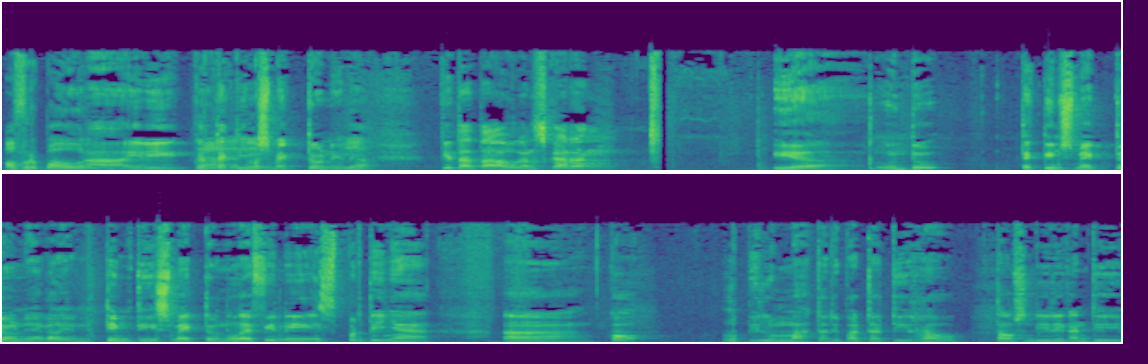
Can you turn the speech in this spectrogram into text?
overpower. Nah, ini ke Nah, tag team ini. Smackdown ini. Iya. Kita tahu kan sekarang Iya, untuk tag team Smackdown ya kali ini. Tim di Smackdown Live ini sepertinya eh, kok lebih lemah daripada di Raw. Tahu sendiri kan di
